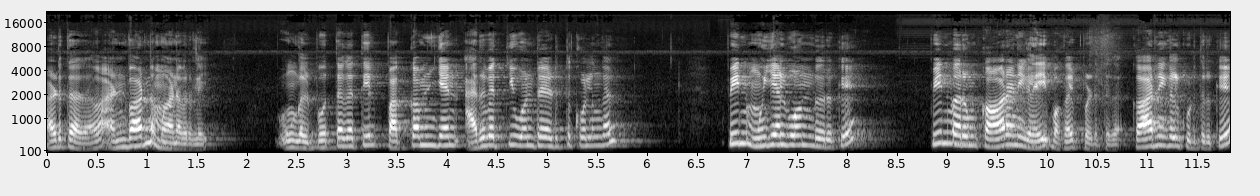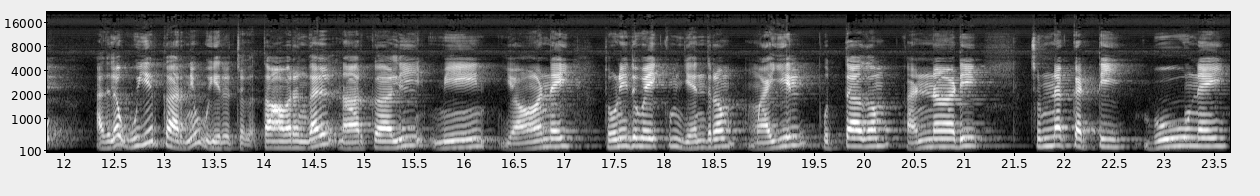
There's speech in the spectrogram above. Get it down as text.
அடுத்ததாக அன்பார்ந்த மாணவர்களே உங்கள் புத்தகத்தில் பக்கம் எண் அறுபத்தி ஒன்றை எடுத்துக்கொள்ளுங்கள் பின் முயல் ஒன்று பின்வரும் காரணிகளை வகைப்படுத்துக. காரணிகள் கொடுத்துருக்கு. அதில் உயிர் காரணி உயிரற்ற தாவரங்கள் நாற்காலி மீன் யானை துணி துவைக்கும் இயந்திரம் மயில் புத்தகம் கண்ணாடி சுண்ணக்கட்டி பூனை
